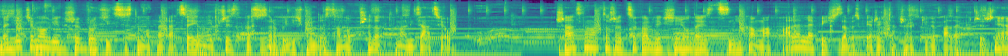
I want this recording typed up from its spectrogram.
będziecie mogli przywrócić system operacyjny i wszystko co zrobiliśmy do stanu przed optymalizacją. Szansa na to, że cokolwiek się nie uda jest znikoma, ale lepiej się zabezpieczyć na wszelki wypadek, czyż nie?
